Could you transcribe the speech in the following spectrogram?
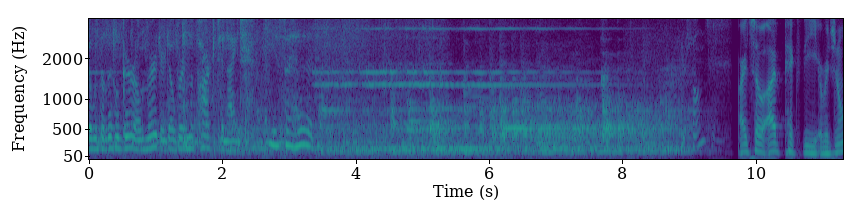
There was a little girl murdered over in the park tonight. Yes, I heard. Your phone's All right, so I picked the original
